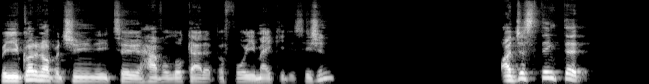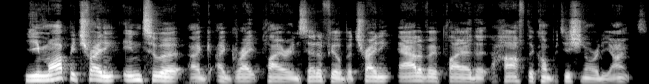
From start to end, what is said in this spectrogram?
but you've got an opportunity to have a look at it before you make your decision. I just think that you might be trading into a, a, a great player in Setterfield, but trading out of a player that half the competition already owns.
